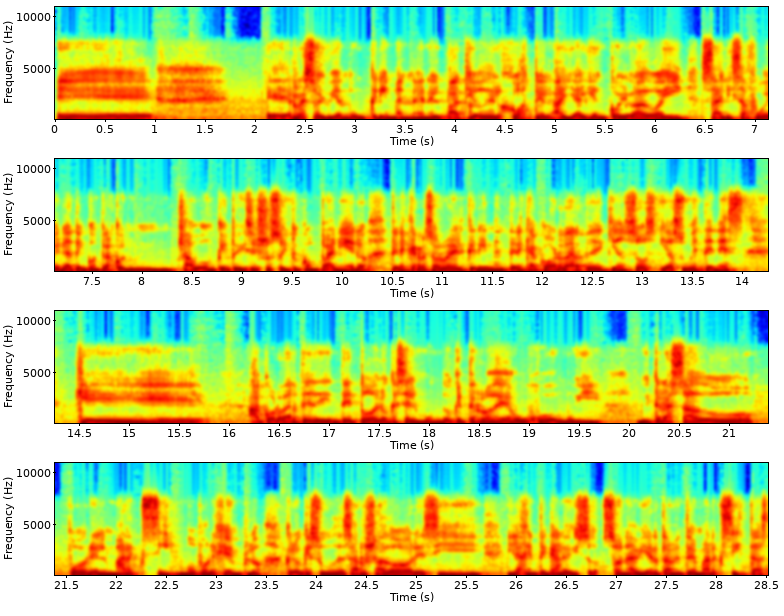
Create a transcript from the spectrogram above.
Eh, eh, resolviendo un crimen. En el patio del hostel hay alguien colgado ahí, salís afuera, te encontrás con un chabón que te dice yo soy tu compañero, tenés que resolver el crimen, tenés que acordarte de quién sos y a su vez tenés que acordarte de, todo lo que es el mundo que te rodea. Un juego muy, muy trazado por el marxismo, por ejemplo. Creo que sus desarrolladores y, la gente que lo hizo son abiertamente marxistas,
